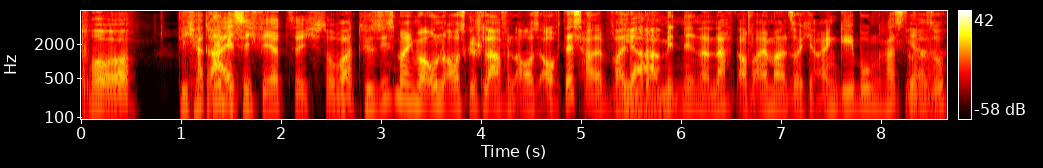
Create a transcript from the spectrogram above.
Boah. Die hat nämlich- 30, 40, sowas. Du siehst manchmal unausgeschlafen aus, auch deshalb, weil Ja. du da mitten in der Nacht auf einmal solche Eingebungen hast Ja. oder so.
